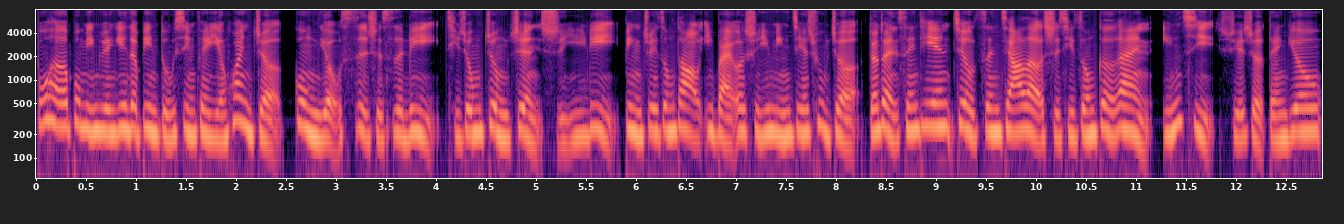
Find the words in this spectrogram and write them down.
符合不明原因的病毒性肺炎患者共有四十四例，其中重症十一例，并追踪到一百二十一名接触者。短短三天就增加了十七宗个案，引起学者担忧。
